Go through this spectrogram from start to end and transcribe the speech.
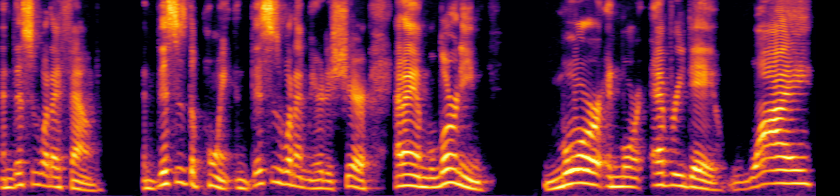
And this is what I found. And this is the point. And this is what I'm here to share. And I am learning more and more every day. Why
